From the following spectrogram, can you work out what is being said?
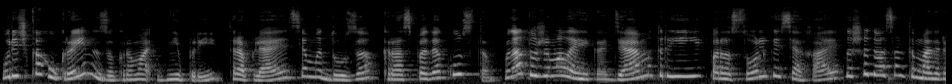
У річках України, зокрема Дніпрі, трапляється медуза краспедакуста. Вона дуже маленька, діаметр її парасольки сягає лише 2 см.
